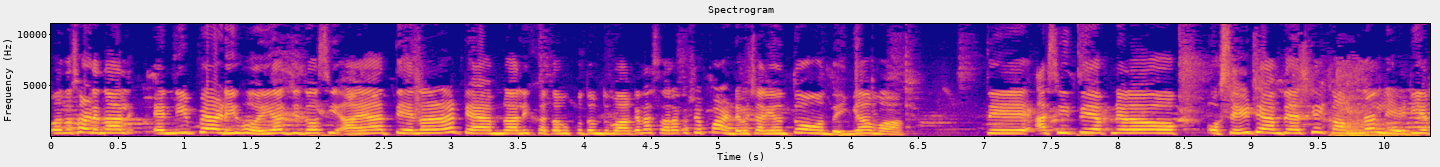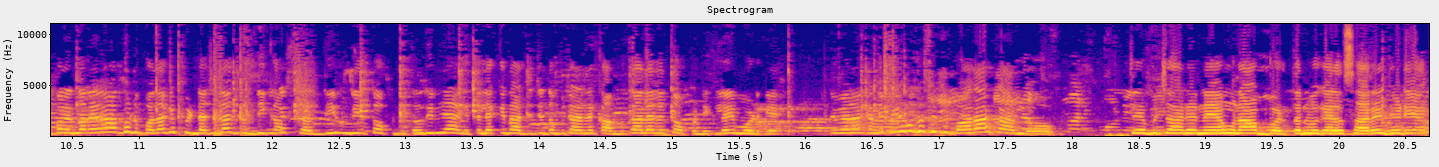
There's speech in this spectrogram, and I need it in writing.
ਪਤਾ ਸਾਡੇ ਨਾਲ ਇੰਨੀ ਭੈੜੀ ਹੋਈ ਆ, ਜਦੋਂ ਅਸੀਂ ਆਇਆ ਤੇ ਇਹਨਾਂ ਨੇ ਨਾ ਟਾਈਮ ਨਾਲ ਹੀ ਖਤਮ ਖਤਮ ਦਵਾ ਕੇ ਨਾ ਸਾਰਾ ਕੁਝ ਭਾਂਡੇ ਵਿਚਾਰੀਆਂ ਨੂੰ ਧੋਣ ਦਈਆਂ ਵਾ। ਤੇ ਅਸੀਂ ਤੇ ਆਪਣੇ ਉਹ ਸਹੀ ਟਾਈਮ ਤੇ ਐਸਕੇ ਕੰਮ ਨਾ ਲੇਟ ਹੀ ਆ, ਪਰ ਇਹਨਾਂ ਨੇ ਨਾ ਤੁਹਾਨੂੰ ਪਤਾ ਕਿ ਪਿੰਡਾਂ 'ਚ ਨਾ ਜਲਦੀ ਕੰਮ ਸਰਦੀ ਹੁੰਦੀ ਹੈ ਧੁੱਪ ਨਿਕਲਦੀ ਨਹੀਂ ਹੈਗੀ ਤੇ ਲੇਕਿਨ ਅੱਜ ਜਦੋਂ ਵਿਚਾਰੇ ਨੇ ਕੰਮ ਕਰ ਲਿਆ ਤੇ ਧੁੱਪ ਨਿਕਲੇ ਹੀ ਮੁੜ ਕੇ ਤੇ ਮੈਂ ਕਹਿੰਦੀ ਵੀ ਹੁਣ ਤੁਸੀਂ ਦੁਬਾਰਾ ਕਰ ਲਓ। ਤੇ ਵਿਚਾਰੇ ਨੇ ਹੁਣ ਆ ਬਰਤਨ ਵਗੈਰਾ ਸਾਰੇ ਜਿਹੜੇ ਆ,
